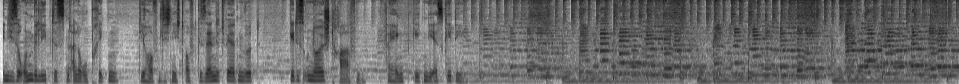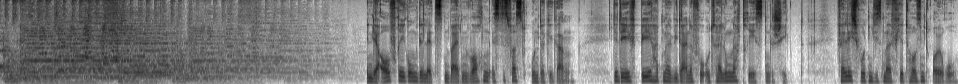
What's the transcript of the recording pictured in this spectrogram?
In dieser unbeliebtesten aller Rubriken die hoffentlich nicht oft gesendet werden wird, geht es um neue Strafen, verhängt gegen die SGD. In der Aufregung der letzten beiden Wochen ist es fast untergegangen. Der DFB hat mal wieder eine Verurteilung nach Dresden geschickt. Fällig wurden diesmal 4000 Euro.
